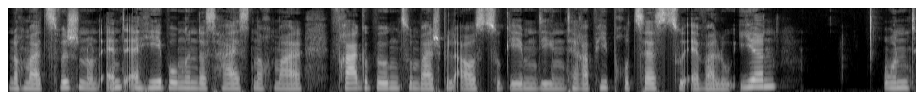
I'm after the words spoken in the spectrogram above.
nochmal Zwischen- und Enderhebungen, das heißt nochmal Fragebögen zum Beispiel auszugeben, den Therapieprozess zu evaluieren und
